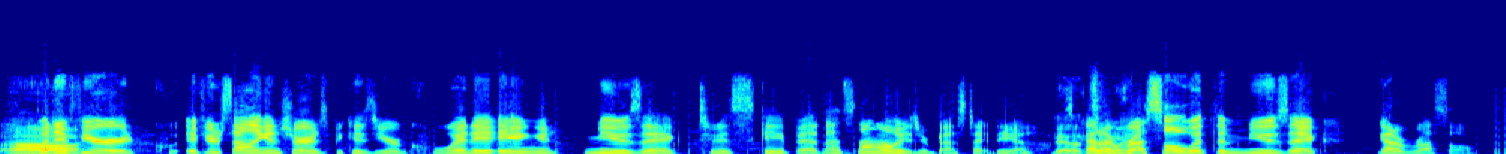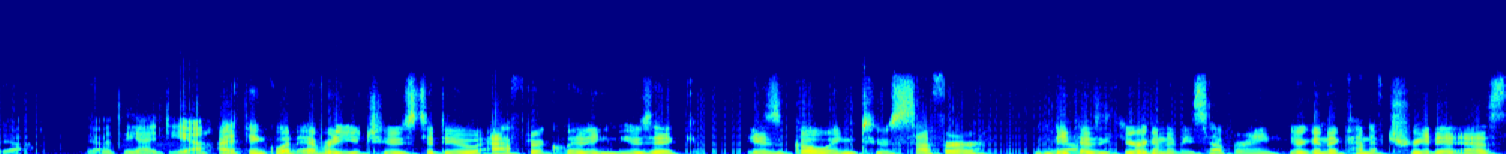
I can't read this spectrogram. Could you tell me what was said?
But Uh, if you're if you're selling insurance because you're quitting music to escape it, that's not always your best idea. Yeah, you that's gotta why- wrestle with the music. You gotta wrestle. Yeah, yeah. With the idea. I think whatever you choose to do after quitting music is going to suffer because you're going to be suffering. You're going to kind of treat it as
